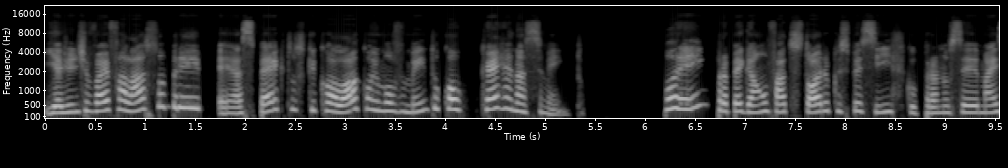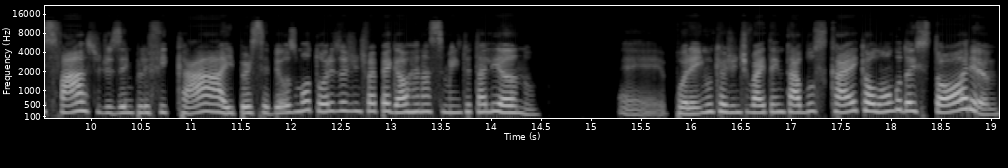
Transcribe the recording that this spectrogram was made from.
E a gente vai falar sobre é, aspectos que colocam em movimento qualquer renascimento. Porém, para pegar um fato histórico específico, para não ser mais fácil de exemplificar e perceber os motores, a gente vai pegar o Renascimento italiano. É, porém, o que a gente vai tentar buscar é que ao longo da história,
